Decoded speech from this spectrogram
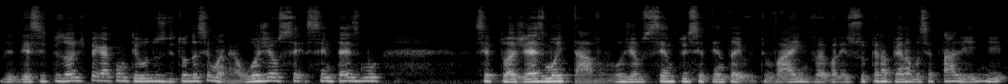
desses episódios, pegar conteúdos de toda semana. Hoje é o centésimo 78 Hoje é o 178. Vai, vai valer super a pena você estar tá ali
